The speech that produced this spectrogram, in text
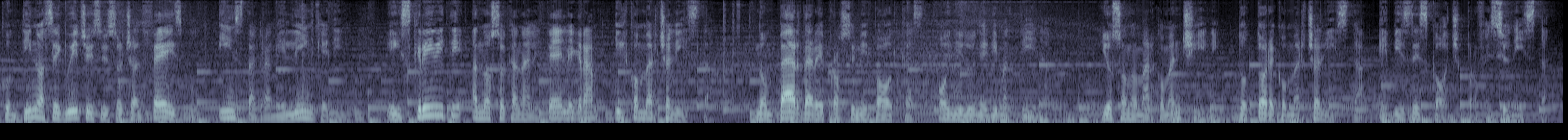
Continua a seguirci sui social Facebook, Instagram e LinkedIn e iscriviti al nostro canale Telegram Il Commercialista. Non perdere i prossimi podcast ogni lunedì mattina. Io sono Marco Mancini, dottore commercialista e business coach professionista.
